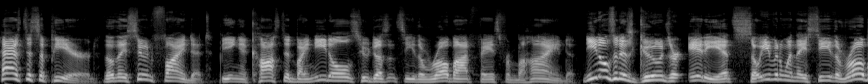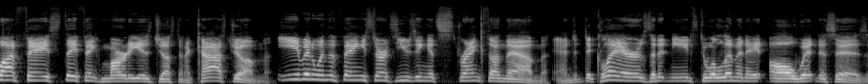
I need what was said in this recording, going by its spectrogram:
has disappeared, though they soon find it, being accosted by Needles, who doesn't see the robot face from behind. Needles and his goons are idiots, so even when they see the robot face, they think Marty is just in a costume. Even when the thing starts using its strength on them, and it declares that it needs to eliminate all witnesses,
